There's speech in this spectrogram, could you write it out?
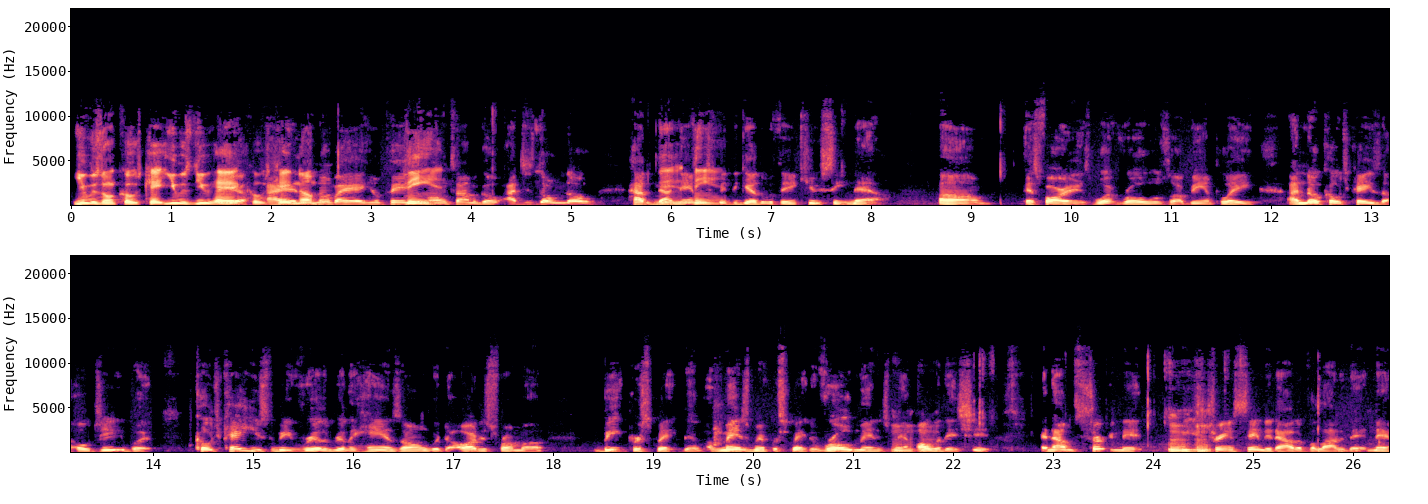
you was on Coach K. You was you had yeah, Coach K had number. number. I had him paid then, a long time ago. I just don't know how the dynamics fit together within QC now. Um, as far as what roles are being played. I know Coach K is the OG, but Coach K used to be really, really hands on with the artists from a beat perspective, a management perspective, road management, mm-hmm. all of that shit. And I'm certain that mm-hmm. he's transcended out of a lot of that now.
